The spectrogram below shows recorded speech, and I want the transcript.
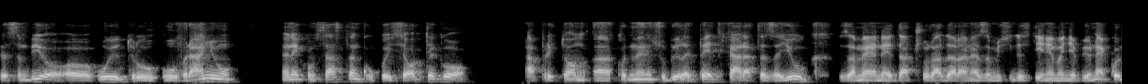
da sam bio o, ujutru u Vranju na nekom sastanku koji se otego a pritom a, kod mene su bile pet karata za jug, za mene Daču Radara, ne znam, mislim da si ti Nemanja bio, neko,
